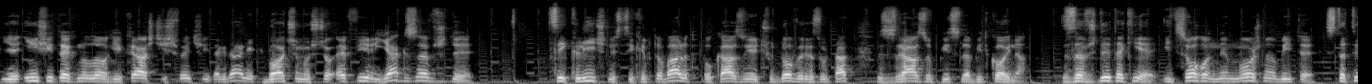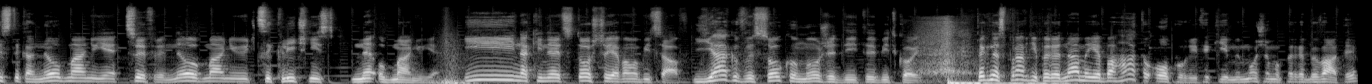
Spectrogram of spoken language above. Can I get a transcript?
є інші технології, кращі, швидші і так далі. Бачимо, що ефір, як завжди, циклічності криптовалют показує чудовий результат зразу після біткоїна. Завжди так є, і цього не можна обійти. Статистика не обманює, цифри не обманюють, циклічність не обманює. І на кінець то, що я вам обіцяв, як високо може дійти біткоін. Так насправді перед нами є багато опорів, які ми можемо перебивати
